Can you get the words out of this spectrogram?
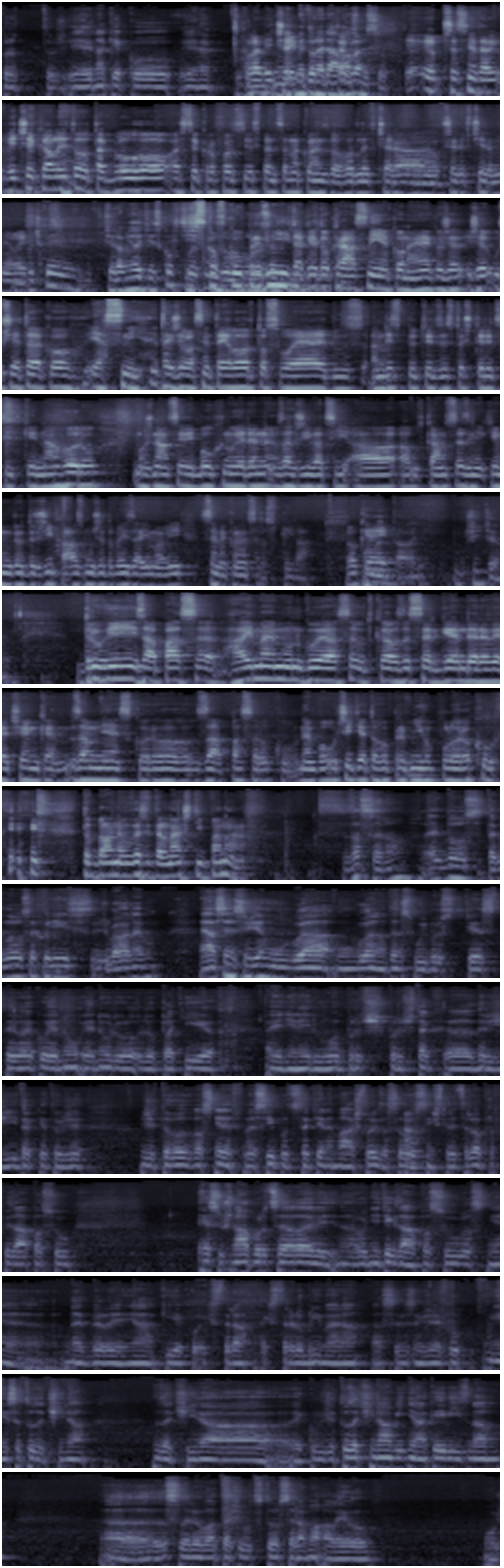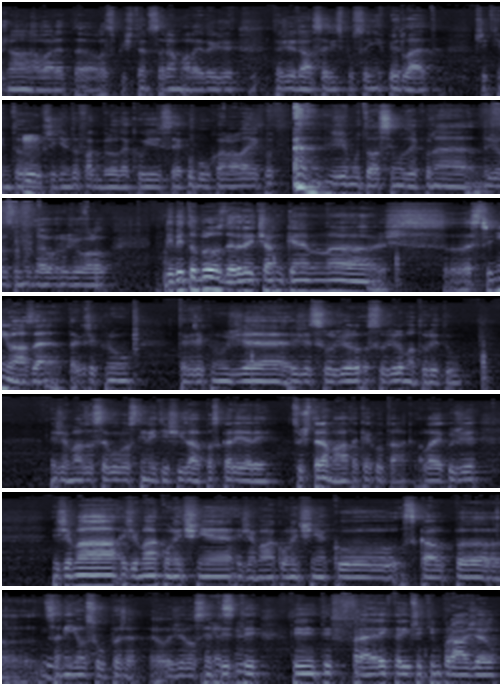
Proto, protože jinak jako, jinak, Hele, vyček, jinak mi to nedává takhle, smysl. Je, je, přesně tak, vyčekali to tak dlouho, až se Crawford s tím Spencer nakonec dohodli včera, no. předevčírem měli. Počkej, včera měli tiskovku. Tiskovku první, tak je to krásný, jako ne, jako že, že, už je to jako jasný. Takže vlastně Taylor to svoje jdu z Undisputed ze 140 nahoru, možná si vybouchnu jeden zahřívací a, a utkám se s někým, kdo drží pás, může to být zajímavý, se nakonec rozplývá. Okay. Momentálně, určitě. No. Druhý zápas Jaime Munguia se utkal se Sergejem Derevěčenkem. Za mě skoro zápas roku, nebo určitě toho prvního půl roku. to byla neuvěřitelná štípaná. Zase, no. Jak dlouho, tak dlouho se chodí s Žbánem. Já si myslím, že Munguia, Munguia na ten svůj prostě styl jako jednou, jednou doplatí a jediný důvod, proč, proč tak eh, drží, tak je to, že že toho vlastně ve své podstatě nemá až tolik za sebou, vlastně 42 profi zápasů. Je slušná porce, ale hodně těch zápasů vlastně nebyly nějaký jako extra, extra dobrý jména. Já si myslím, že jako u něj se to začíná, začíná jako, že to začíná mít nějaký význam uh, sledovat až od toho Sadama Alio, možná na Varete, ale spíš ten Sadam Ali, takže, takže dá se říct posledních pět let Předtím to, hmm. předtím to fakt bylo takový, že se jako bouchal, ale jako, že mu to asi moc jako ne, že ho to moc neohrožovalo. Kdyby to bylo s Devrečankem, ve střední váze, tak řeknu, tak řeknu že, že složil, složil maturitu. Že má za sebou vlastně nejtěžší zápas kariéry, což teda má tak jako tak, ale jakože že má, že má konečně, že má konečně jako skalp eh, cenýho soupeře, jo? že vlastně ty, ty, ty, ty frajery, který předtím porážel,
